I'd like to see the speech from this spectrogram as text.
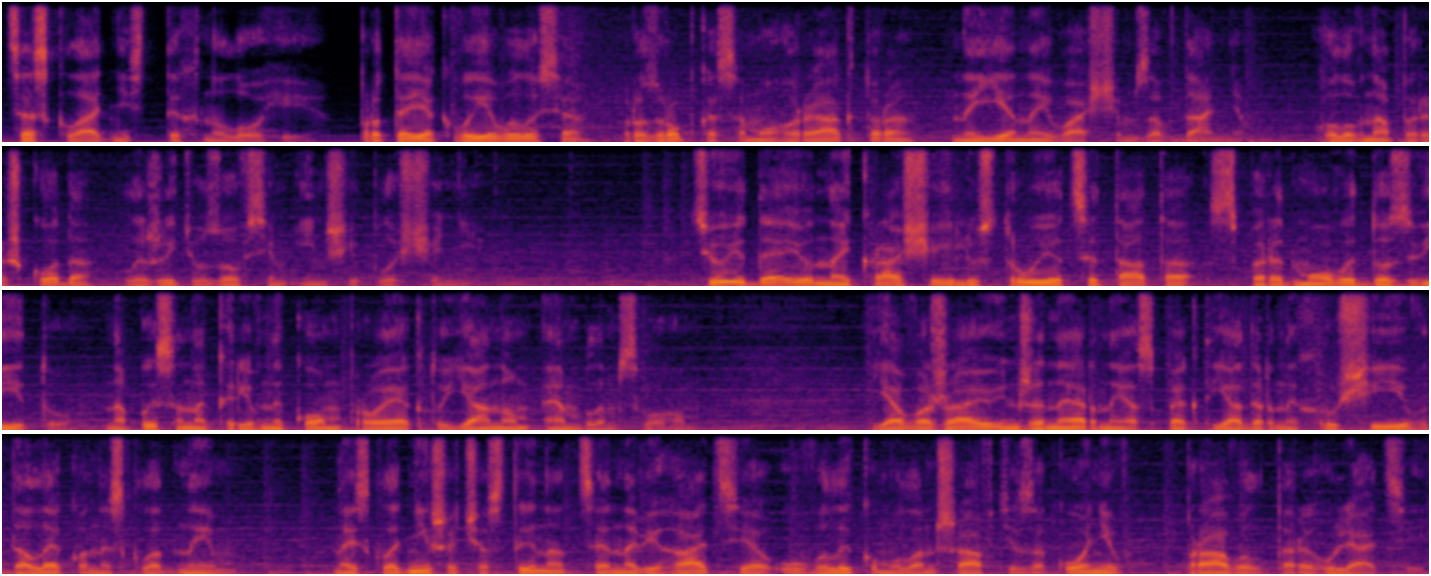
це складність технології. Проте, як виявилося, розробка самого реактора не є найважчим завданням. Головна перешкода лежить у зовсім іншій площині. Цю ідею найкраще ілюструє цитата з передмови до звіту, написана керівником проекту Яном Емблемсвогом. Я вважаю інженерний аспект ядерних рушіїв далеко не складним. Найскладніша частина це навігація у великому ландшафті законів, правил та регуляцій.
